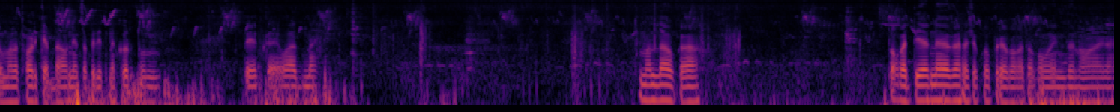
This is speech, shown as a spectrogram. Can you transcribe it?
तो मला थोडक्यात धावण्याचा प्रयत्न करतो मी. त्यात काय वाद नाही. तुम्हाला का तो का त्या नव्या घराच्या कोपऱ्या बघा तो का वहिनी धुणं वाळा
